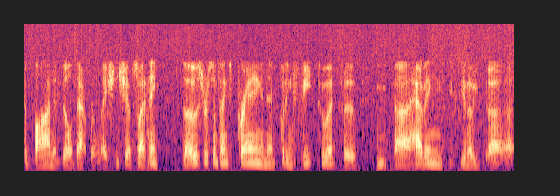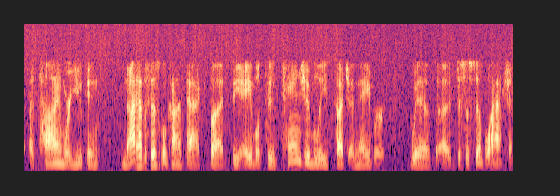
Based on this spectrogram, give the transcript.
to bond and build that relationship. So I think those are some things. Praying and then putting feet to it, to uh, having you know uh, a time where you can not have a physical contact, but be able to tangibly touch a neighbor with uh, just a simple action.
